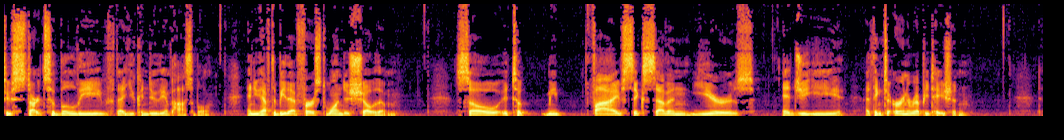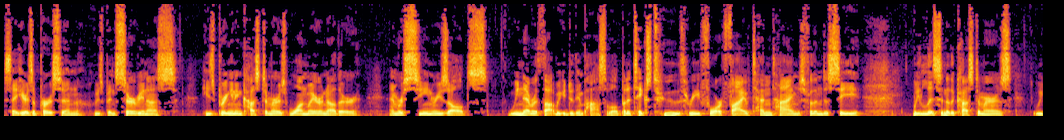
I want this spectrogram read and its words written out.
to start to believe that you can do the impossible. And you have to be that first one to show them. So it took me five, six, seven years at GE, I think, to earn a reputation. To say, here's a person who's been serving us, he's bringing in customers one way or another, and we're seeing results. We never thought we could do the impossible, but it takes two, three, four, five, ten times for them to see we listened to the customers, we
